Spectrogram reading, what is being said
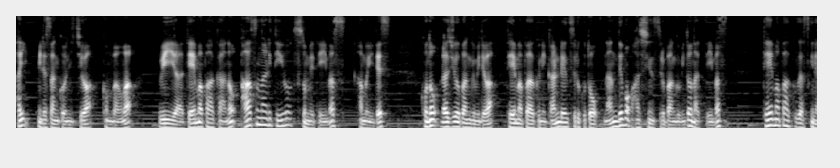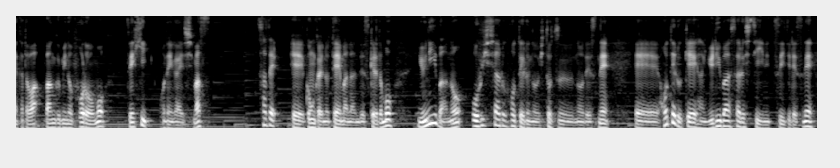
はい皆さんこんにちは。こんばんは。We are テーマパーカーのパーソナリティを務めています。ハムイです。このラジオ番組ではテーマパークに関連することを何でも発信する番組となっています。テーマパークが好きな方は番組のフォローもぜひお願いします。さて、えー、今回のテーマなんですけれどもユニバのオフィシャルホテルの一つのですね、えー、ホテル京阪ユニバーサルシティについてですね、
